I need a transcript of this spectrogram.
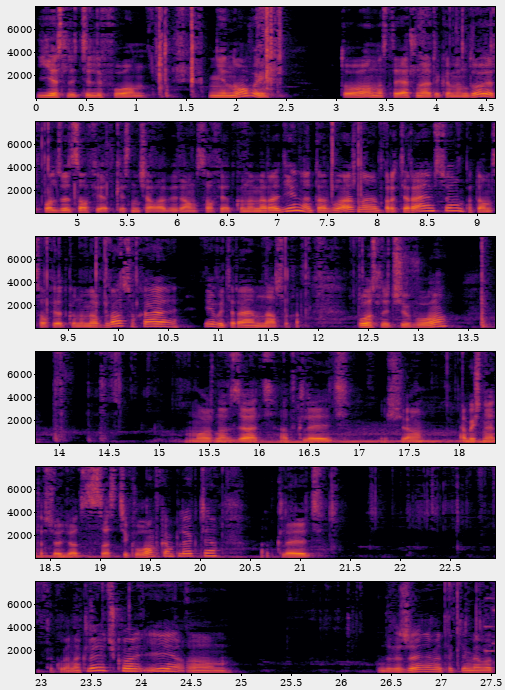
Если телефон не новый, то настоятельно рекомендую использовать салфетки. Сначала берем салфетку номер один, это влажно, протираем все, потом салфетку номер два сухая и вытираем насухо. После чего можно взять, отклеить еще, обычно это все идет со стеклом в комплекте, отклеить такую наклеечку и э, движениями такими вот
